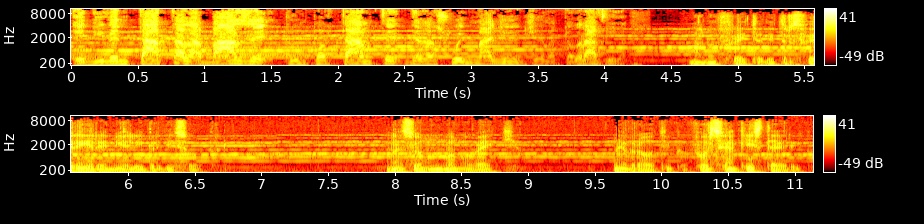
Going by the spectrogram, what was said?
è diventata la base più importante della sua immagine cinematografica. Non ho fretta di trasferire i miei libri di sopra, ma sono un uomo vecchio, nevrotico, forse anche isterico,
